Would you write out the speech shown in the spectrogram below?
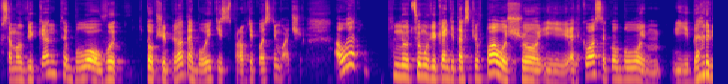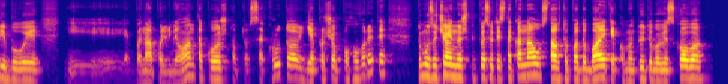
саме в вікенд було в топ-чемпіонатах були якісь справді класні матчі. Але Ну, цьому вікенді так співпало, що і Ель Класико було, і, і Дербі були, і якби Наполі Мілан також. Тобто, все круто, є про що поговорити. Тому, звичайно ж, підписуйтесь на канал, ставте подобайки, коментуйте обов'язково.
